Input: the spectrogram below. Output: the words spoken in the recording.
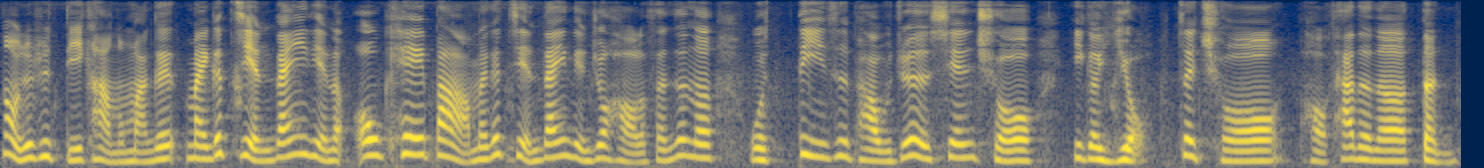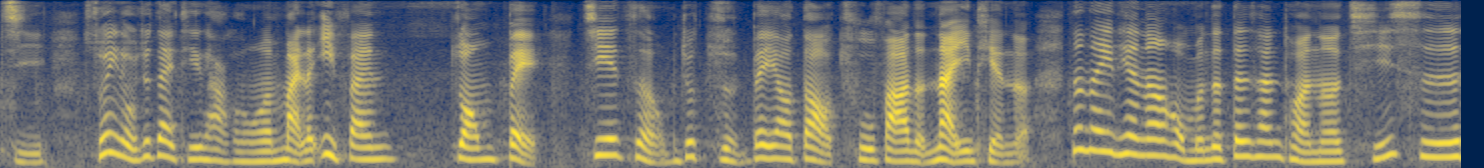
那我就去迪卡侬买个买个简单一点的，OK 吧？买个简单一点就好了。反正呢，我第一次爬，我觉得先求一个有，再求好它的呢等级。所以呢，我就在迪卡侬买了一番装备。接着我们就准备要到出发的那一天了。那那一天呢，我们的登山团呢，其实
